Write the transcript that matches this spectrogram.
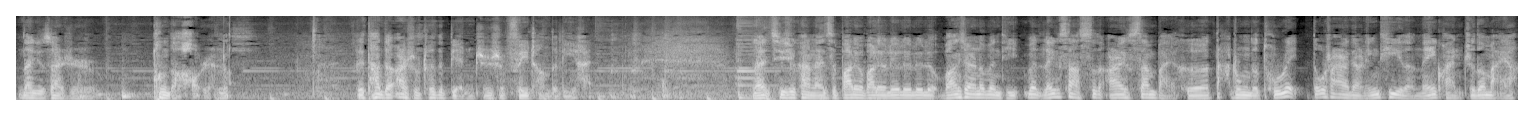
那就算是碰到好人了。所以它的二手车的贬值是非常的厉害。来继续看来自八六八六六六六六王先生的问题，问雷克萨斯的 RX 三百和大众的途锐都是二点零 T 的，哪款值得买呀？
